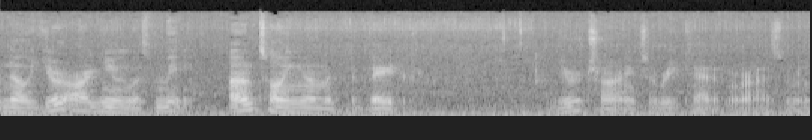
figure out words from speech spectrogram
No, you're arguing with me. I'm telling you I'm a debater. You're trying to recategorize me.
